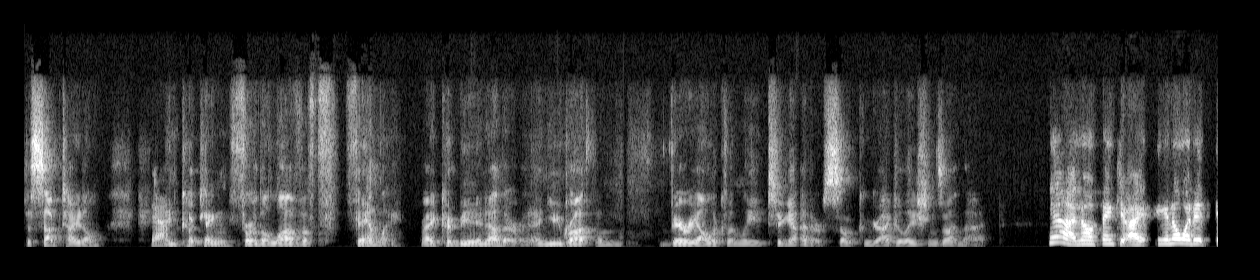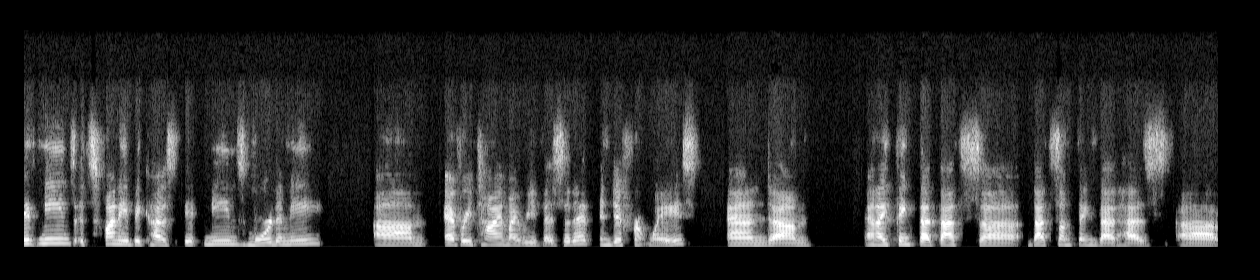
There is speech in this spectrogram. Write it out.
the subtitle. Yeah. And cooking for the love of family, right? Could be another. And you brought them very eloquently together. So congratulations on that. Yeah, no, thank you. I you know what it it means it's funny because it means more to me um, every time I revisit it in different ways. And um, and I think that that's uh, that's something that has uh,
